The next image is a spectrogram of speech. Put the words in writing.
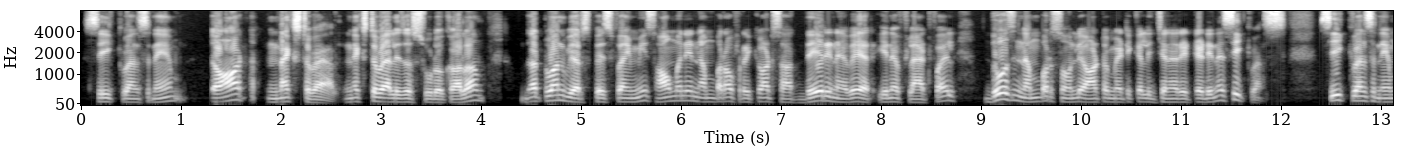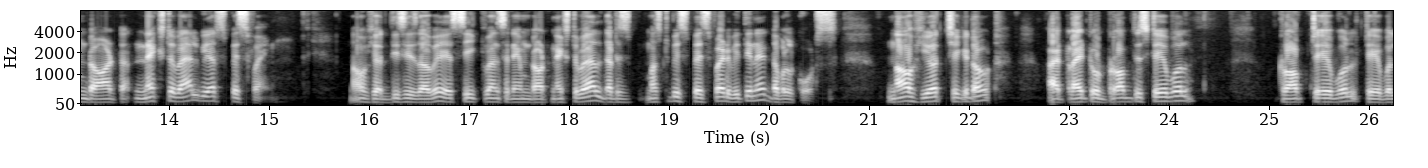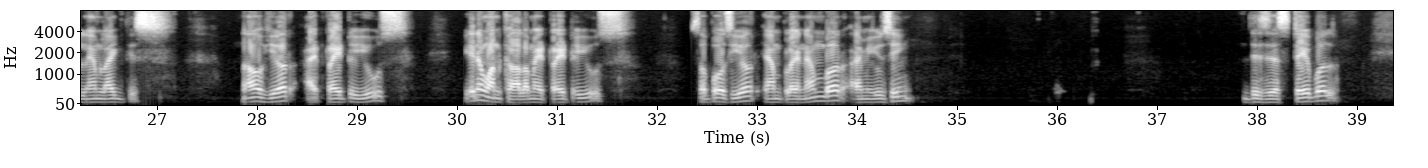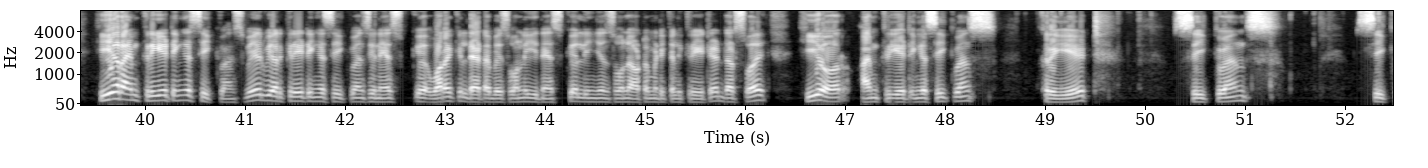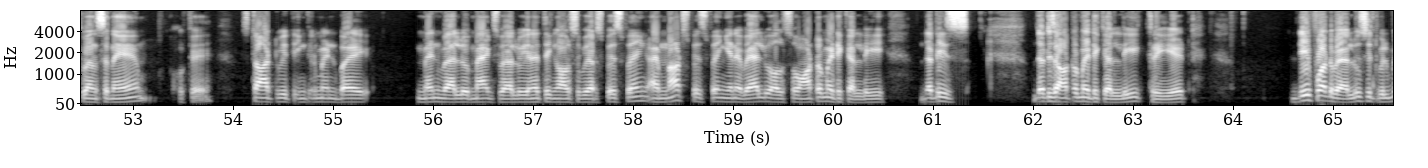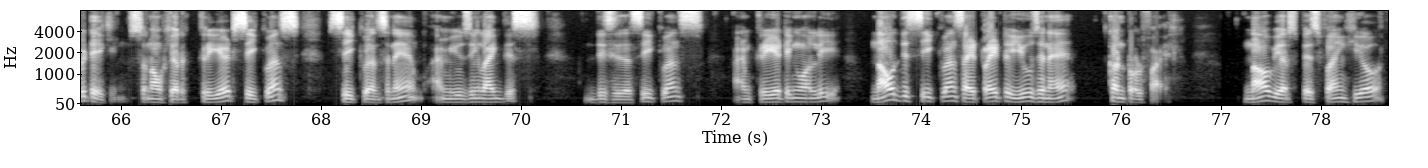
sequence name dot next val. Next val is a pseudo column. That one we are specifying means how many number of records are there in a where in a flat file. Those numbers only automatically generated in a sequence. Sequence name dot next val we are specifying. Now here this is the way sequence name dot next val that is must be specified within a double quotes. Now here check it out. I try to drop this table, drop table, table name like this. Now here I try to use in a one column I try to use? Suppose here employee number I am using. This is a table here I am creating a sequence. Where we are creating a sequence in SQL, Oracle database only in SQL engines only automatically created. That is why here I am creating a sequence, create sequence, sequence name, okay, start with increment by min value, max value, anything also we are specifying. I am not specifying any value also automatically that is that is automatically create default values it will be taking. So, now here create sequence, sequence name I am using like this, this is a sequence I am creating only. Now, this sequence I try to use in a control file. Now, we are specifying here,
